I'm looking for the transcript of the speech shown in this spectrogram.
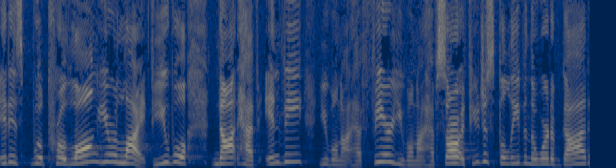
It is will prolong your life. You will not have envy, you will not have fear, you will not have sorrow. If you just believe in the word of God,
